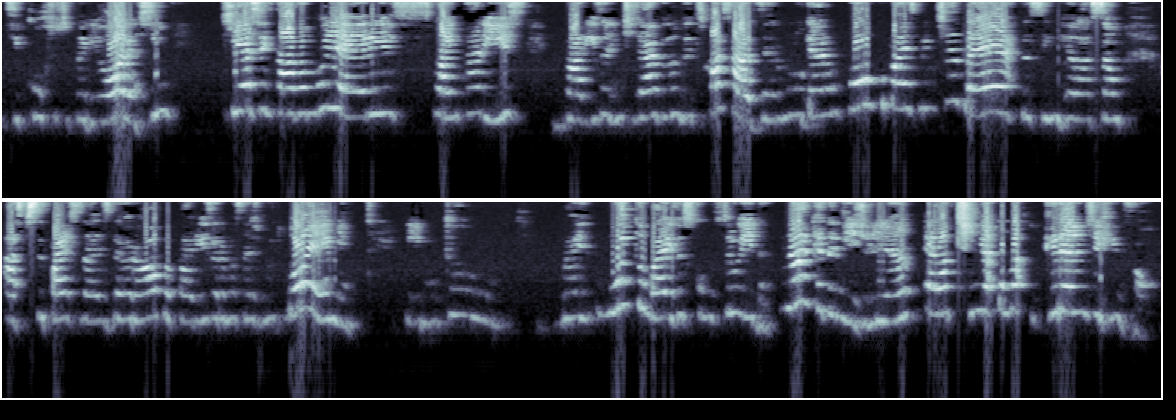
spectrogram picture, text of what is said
de curso superior, assim, que aceitava mulheres lá em Paris Paris a gente já viu nos vídeos passados, era um lugar um pouco mais assim, em relação às principais cidades da Europa. Paris era uma cidade muito boêmia e muito mais, muito mais desconstruída. Na Academia Julian, ela tinha uma grande rival,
